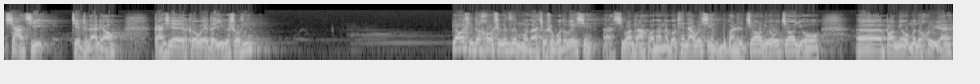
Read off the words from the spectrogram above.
下期接着来聊，感谢各位的一个收听。标题的后十个字母呢，就是我的微信啊，希望大伙呢能够添加微信，不管是交流、交友，呃，报名我们的会员，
